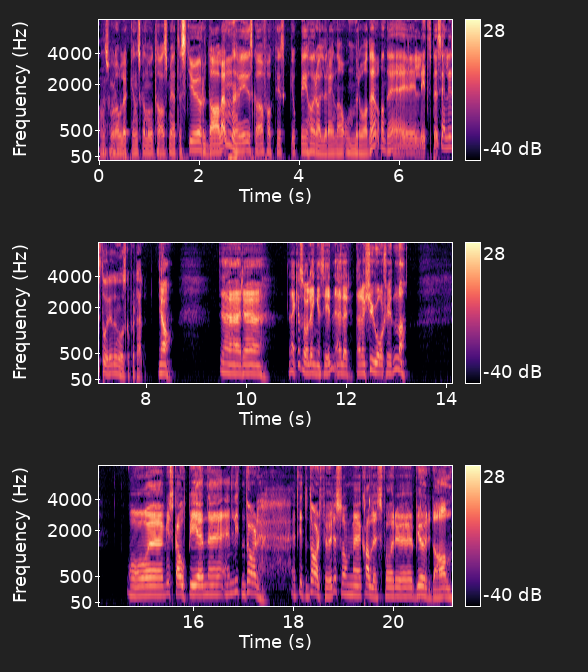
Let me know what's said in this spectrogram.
Hans Olav Løkken skal nå tas med til Stjørdalen. Vi skal faktisk opp i Haraldreina-området, og det er litt spesiell historie du nå skal fortelle. Ja, det er, eh, det er ikke så lenge siden, eller det er 20 år siden, da. Og eh, vi skal opp i en, eh, en liten dal, et lite dalføre som kalles for Bjørdalen.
